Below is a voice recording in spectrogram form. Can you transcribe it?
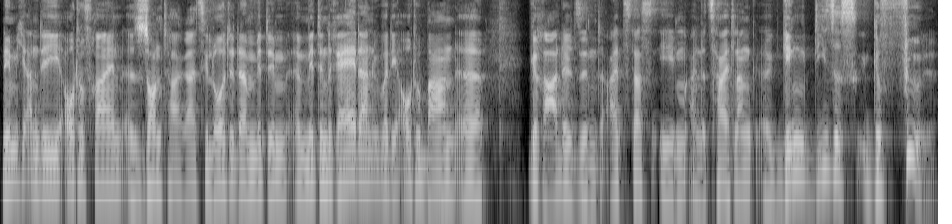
nämlich an die autofreien äh, Sonntage, als die Leute dann mit, dem, äh, mit den Rädern über die Autobahn äh, geradelt sind, als das eben eine Zeit lang äh, ging. Dieses Gefühl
